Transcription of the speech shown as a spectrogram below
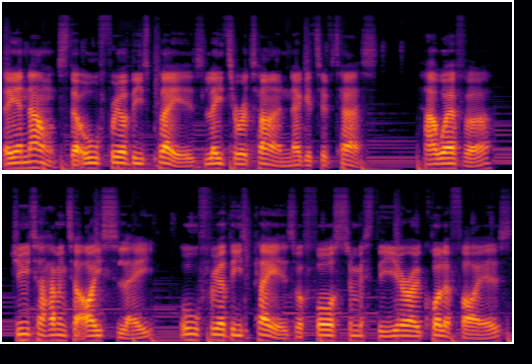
They announced that all three of these players later returned negative tests. However, due to having to isolate, all three of these players were forced to miss the Euro qualifiers,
